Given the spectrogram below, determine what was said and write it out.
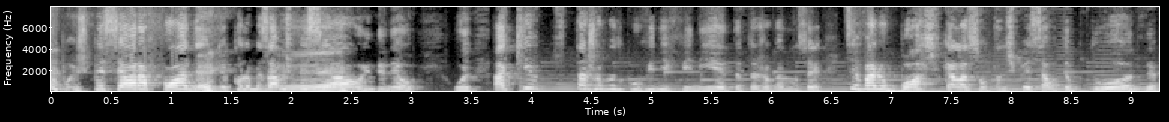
O especial era foda, tu economizava o É. especial, entendeu? O- Aqui tu tá jogando com vida infinita, tá jogando não sei. Você vai no boss ficar lá soltando especial o tempo todo. entendeu?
